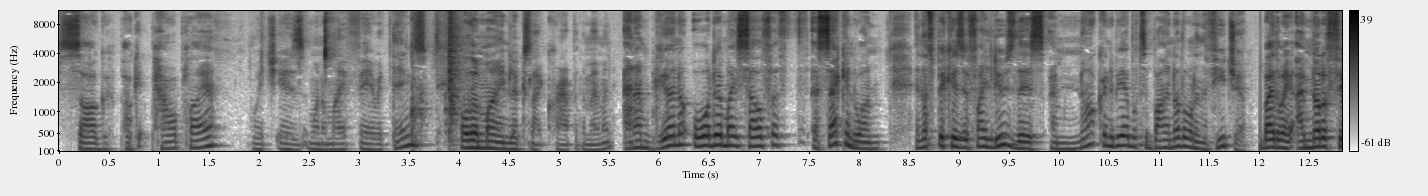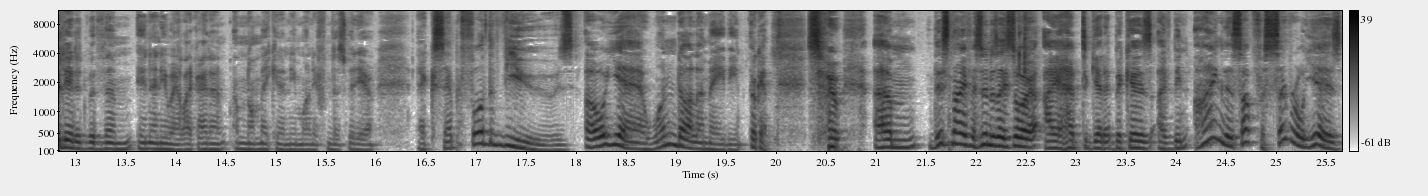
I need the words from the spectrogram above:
SOG Pocket Power Plier which is one of my favorite things. Although mine looks like crap at the moment. And I'm to order myself a, a, second one. And that's because if I lose this, I'm not to be able to buy another one in the future. By the way, I'm not affiliated with them in any way. Like I don't, I'm not making any money from this video, except for the views. Oh yeah, $1 maybe. Okay, so um, this knife, as soon as I saw it, I had to get it because I've been eyeing this up for several years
